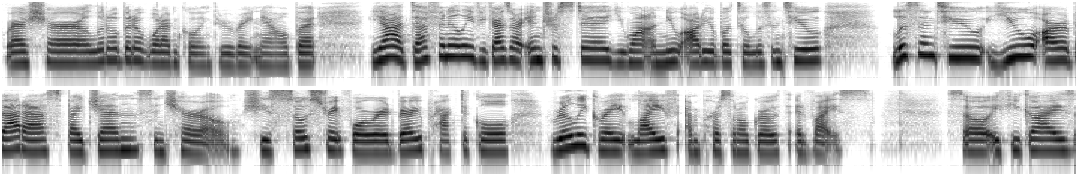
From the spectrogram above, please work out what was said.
where I share a little bit of what I'm going through right now. But yeah, definitely, if you guys are interested, you want a new audiobook to listen to, listen to You Are a Badass by Jen Sincero. She's so straightforward, very practical, really great life and personal growth advice. So, if you guys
